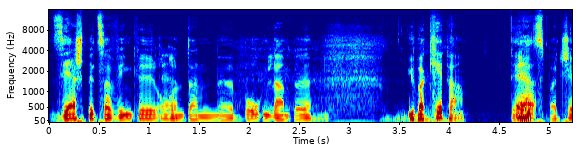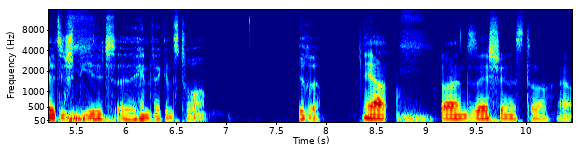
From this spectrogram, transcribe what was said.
sehr spitzer Winkel Ja. und dann äh, Bogenlampe über Kepper, der Ja. jetzt bei Chelsea spielt, äh, hinweg ins Tor. Irre. Ja, war ein sehr schönes Tor, ja.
